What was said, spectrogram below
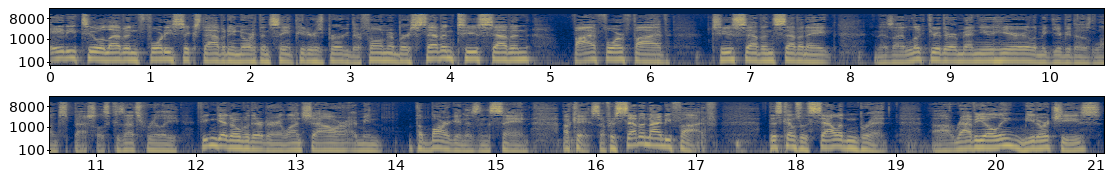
8211 46th Avenue North in St. Petersburg. Their phone number is 727 545 2778. And as I look through their menu here, let me give you those lunch specials because that's really, if you can get over there during lunch hour, I mean, the bargain is insane. Okay, so for seven ninety five, this comes with salad and bread, uh, ravioli, meat or cheese,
